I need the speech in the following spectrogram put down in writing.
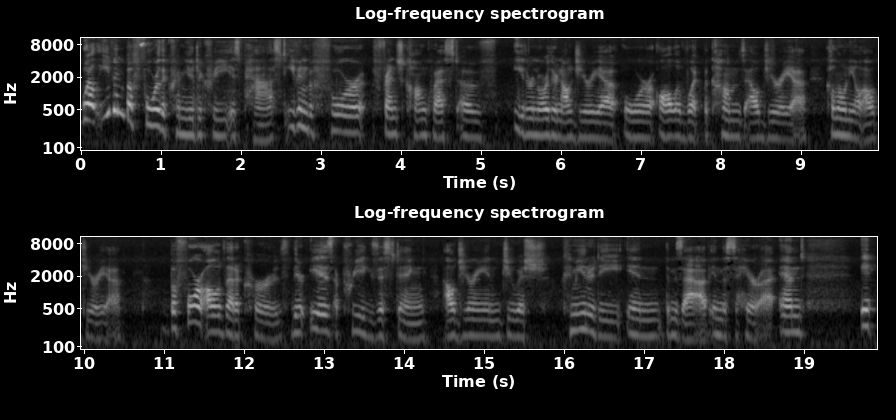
Well, even before the Crémieux Decree is passed, even before French conquest of either northern Algeria or all of what becomes Algeria, colonial Algeria. Before all of that occurs, there is a pre existing Algerian Jewish community in the Mzab, in the Sahara. And it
